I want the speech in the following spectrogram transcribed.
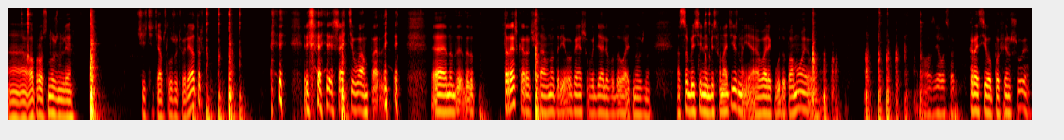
Э, вопрос, нужно ли чистить и обслуживать вариатор. Решайте вам, парни. Э, ну, трэш, короче, там внутри. Его, конечно, в идеале выдувать нужно. Особо сильно без фанатизма. Я варик буду помою сделать все красиво по феншую.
